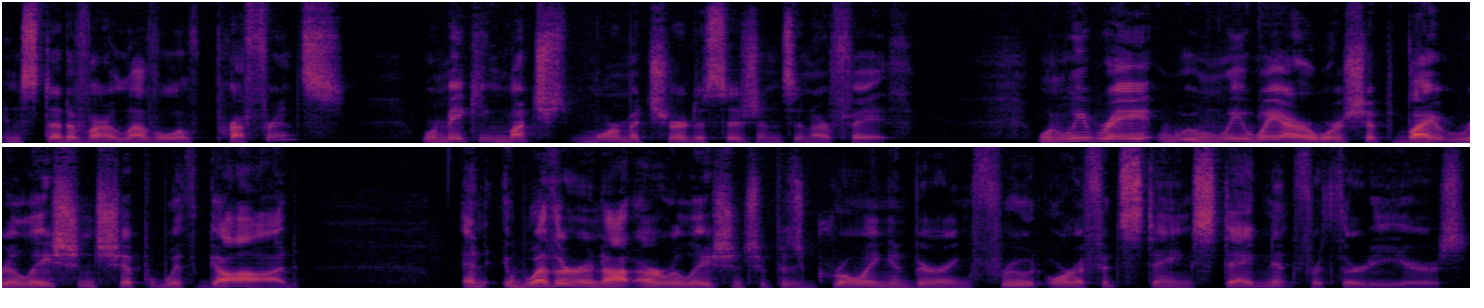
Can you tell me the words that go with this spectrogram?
instead of our level of preference, we're making much more mature decisions in our faith. When we, weigh, when we weigh our worship by relationship with God, and whether or not our relationship is growing and bearing fruit or if it's staying stagnant for 30 years,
